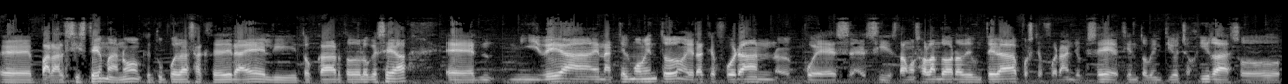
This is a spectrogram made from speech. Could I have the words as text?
eh, para el sistema, ¿no? Que tú puedas acceder a él y tocar todo lo que sea. eh, mi idea en aquel momento era que fueran, pues, eh, si estamos hablando ahora de un tera, pues que fueran, yo que sé, 128 gigas o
